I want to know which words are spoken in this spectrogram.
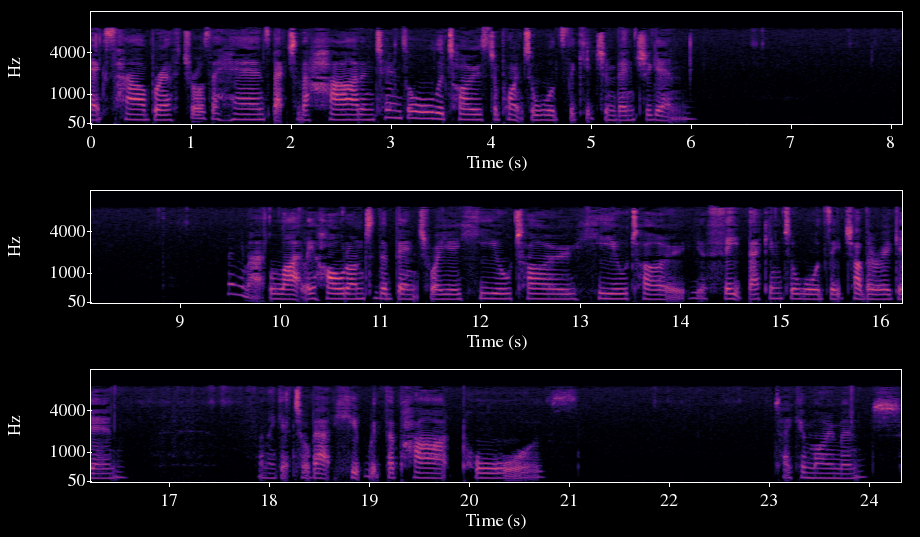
And exhale breath draws the hands back to the heart and turns all the toes to point towards the kitchen bench again. Then you might lightly hold on to the bench where you heel toe, heel toe, your feet back in towards each other again. When they get to about hip width apart, pause. Take a moment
